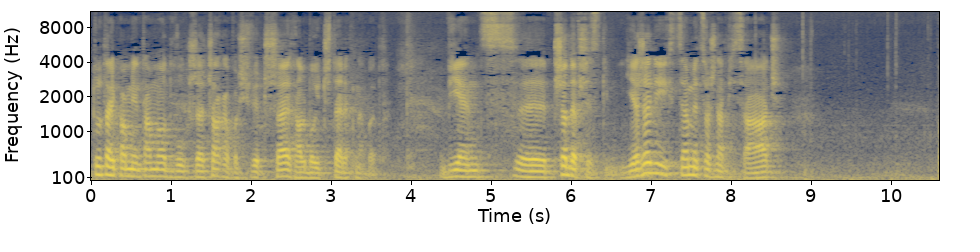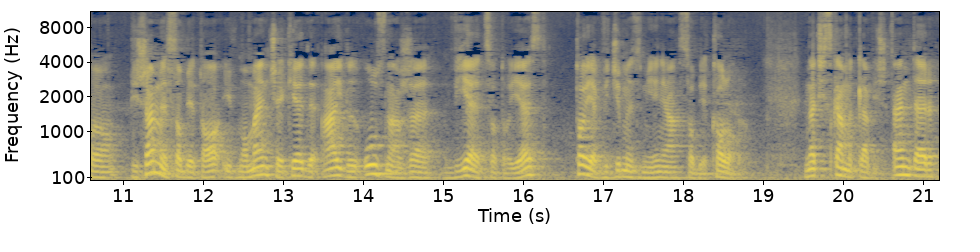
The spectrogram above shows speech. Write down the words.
Tutaj pamiętamy o dwóch rzeczach, a właściwie trzech albo i czterech nawet. Więc yy, przede wszystkim, jeżeli chcemy coś napisać, piszemy sobie to i w momencie, kiedy idle uzna, że wie, co to jest, to jak widzimy zmienia sobie kolor. Naciskamy klawisz Enter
